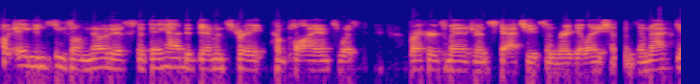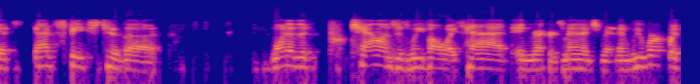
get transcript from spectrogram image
put agencies on notice that they had to demonstrate compliance with records management statutes and regulations, and that gets that speaks to the one of the challenges we've always had in records management, and we work with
